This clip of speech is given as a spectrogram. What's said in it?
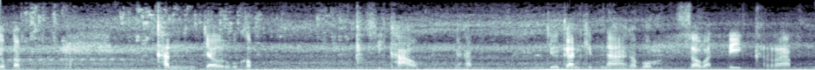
จบกับคันเจ้าโรบคอปสีขาวนะครับ เจอกันคลิปหน้าครับผม สวัสดีครับ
